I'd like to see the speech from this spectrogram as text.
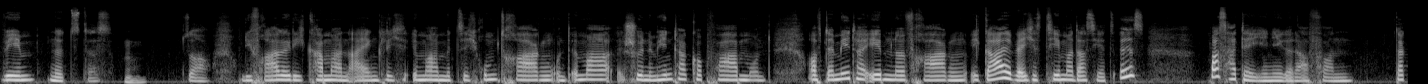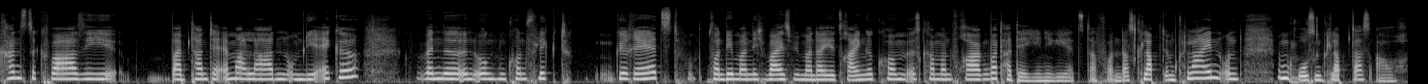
wem nützt es? Mhm. So, und die Frage, die kann man eigentlich immer mit sich rumtragen und immer schön im Hinterkopf haben und auf der Metaebene fragen, egal welches Thema das jetzt ist, was hat derjenige davon? Da kannst du quasi beim Tante Emma Laden um die Ecke, wenn du in irgendeinen Konflikt gerätst, von dem man nicht weiß, wie man da jetzt reingekommen ist, kann man fragen, was hat derjenige jetzt davon? Das klappt im Kleinen und im Großen klappt das auch.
